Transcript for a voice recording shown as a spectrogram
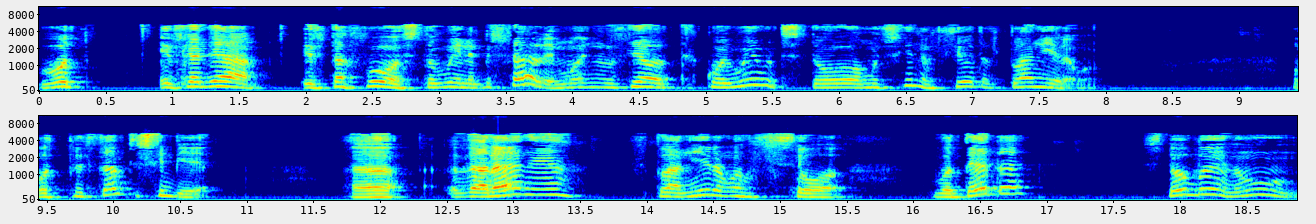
Вот исходя из того, что вы написали, можно сделать такой вывод, что мужчина все это спланировал. Вот представьте себе, э, заранее спланировал все вот это, чтобы, ну,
